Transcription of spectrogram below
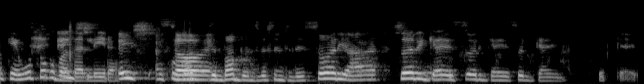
okay we'll talk about that later ish, I So- forgot Zimbabweans listen to this. Sorry, uh, sorry guys, sorry guys, sorry guys, sorry guys.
